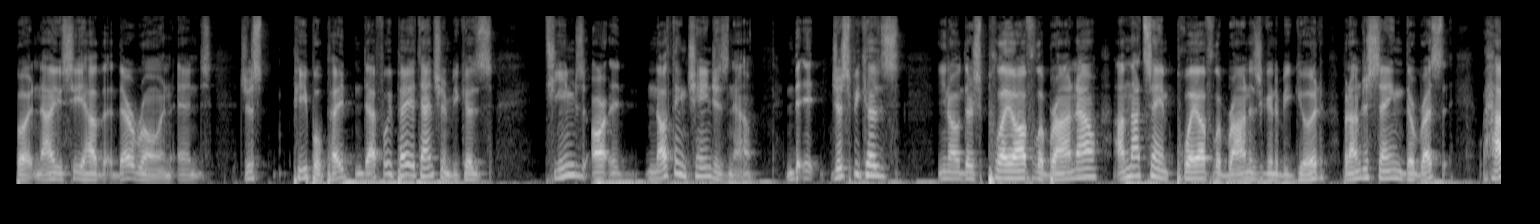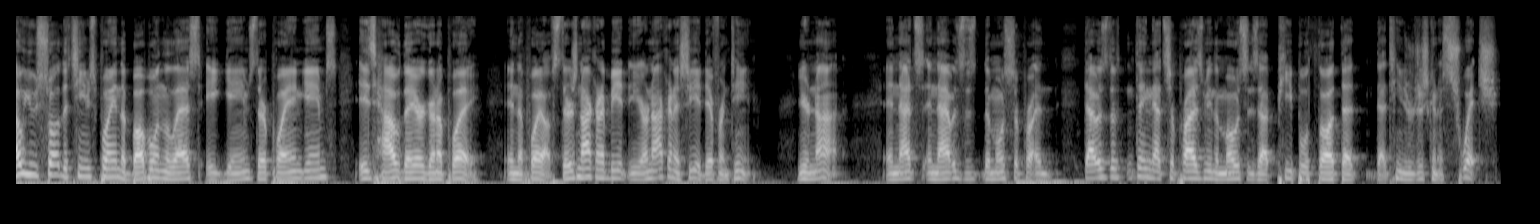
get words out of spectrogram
But now you see how they're rolling, and just people pay definitely pay attention because teams are nothing changes now. It, just because you know there's playoff LeBron now, I'm not saying playoff LeBron is going to be good, but I'm just saying the rest. How you saw the teams play in the bubble in the last eight games, they're playing games, is how they are going to play in the playoffs. There's not going to be you're not going to see a different team. You're not, and that's and that was the most surprising. That was the thing that surprised me the most is that people thought that that teams were just going to switch.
